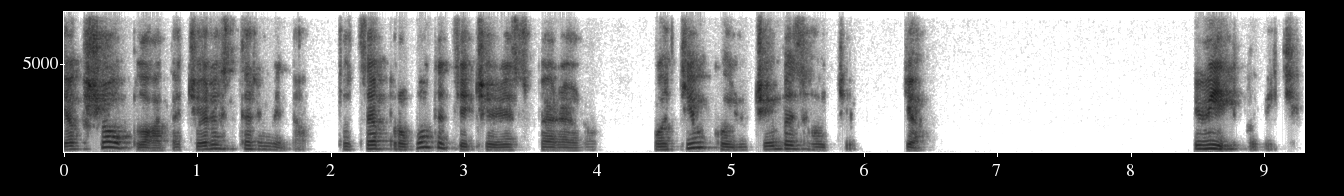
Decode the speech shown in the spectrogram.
Якщо оплата через термінал то це проводиться через перерву готівкою чи без готівки. Дякую. Відповідь.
